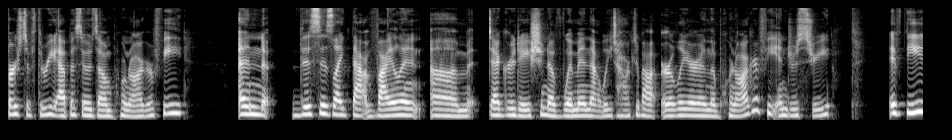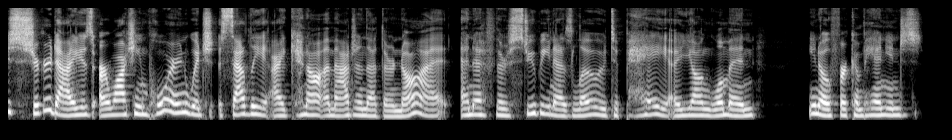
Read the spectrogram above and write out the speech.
first of 3 episodes on pornography. And this is like that violent um degradation of women that we talked about earlier in the pornography industry. If these sugar daddies are watching porn, which sadly I cannot imagine that they're not, and if they're stooping as low to pay a young woman, you know, for companions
